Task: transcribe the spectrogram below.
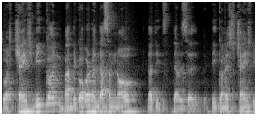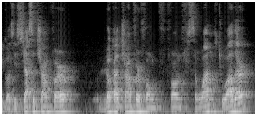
to exchange Bitcoin, but the government doesn't know that it's there's a Bitcoin exchange because it's just a transfer, local transfer from from one to other,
